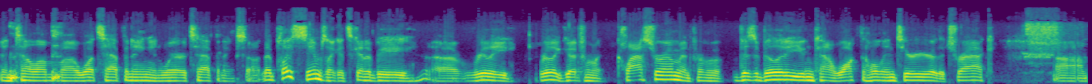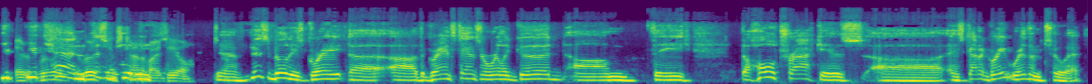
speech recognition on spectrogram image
and tell them uh, what's happening and where it's happening. So that place seems like it's going to be uh, really really good from a classroom and from a visibility. You can kind of walk the whole interior of the track. Um, you, you really, can. It really seems kind of ideal. Yeah, visibility is great. Uh, uh, the grandstands are really good. Um, the the whole track is uh, has got a great rhythm to it,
